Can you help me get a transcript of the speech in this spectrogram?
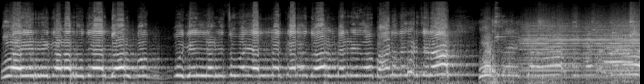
ವೈರಿಗಳ ಹೃದಯ ದೋಳ್ ಬುಗಿಲ್ಲರಿಸುವ ಎಲ್ಲ ಕರ ದೋಳ್ ಮೆರೆಯುವ ಬಾಣದ ಗರ್ಜನ ವರ್ಷ ಇದ್ದ ಗರ್ಜನ.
